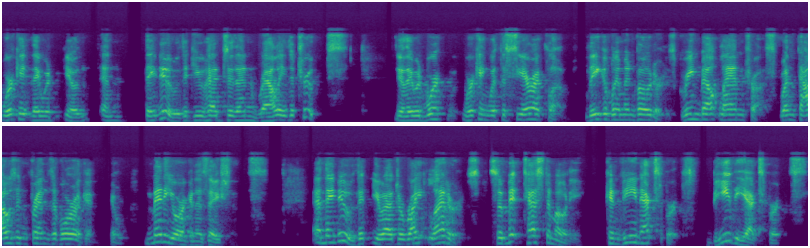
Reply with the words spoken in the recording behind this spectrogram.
Working, they would, you know, and they knew that you had to then rally the troops. You know, they would work working with the Sierra Club, League of Women Voters, Greenbelt Land Trust, 1,000 Friends of Oregon, you know, many organizations. And they knew that you had to write letters, submit testimony, convene experts, be the experts,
